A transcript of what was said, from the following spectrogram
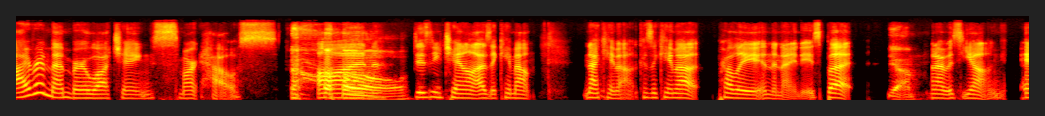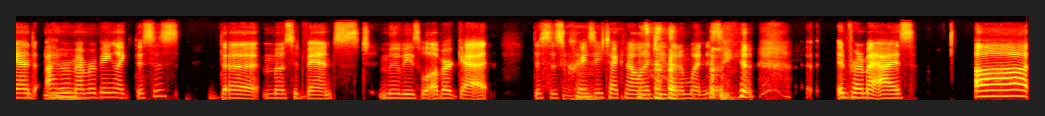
I remember watching Smart House On- Oh, Disney Channel as it came out. Not came out because it came out probably in the 90s, but yeah. when I was young. And I Mhm. remember being like, this is the most advanced movies we'll ever get. This is Mhm. crazy technology that I'm witnessing in front of my eyes. Uh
